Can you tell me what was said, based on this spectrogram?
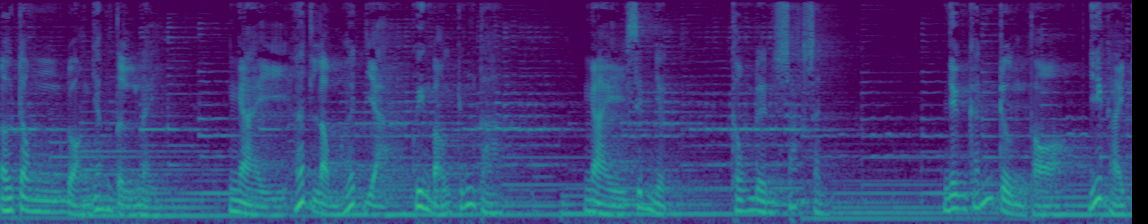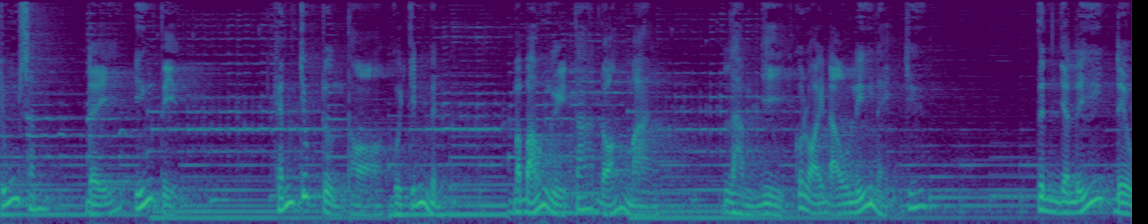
Ở trong đoạn văn tự này, Ngài hết lòng hết dạ khuyên bảo chúng ta, Ngài sinh nhật, không nên sát sanh. Nhân khánh trường thọ giết hại chúng sanh Để yến tiệc Khánh chúc trường thọ của chính mình Mà bảo người ta đoạn mạng, Làm gì có loại đạo lý này chứ? Tình và lý đều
